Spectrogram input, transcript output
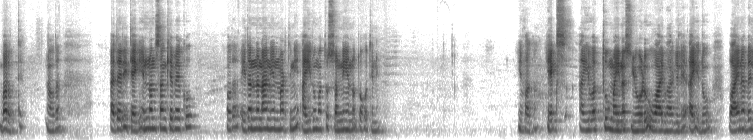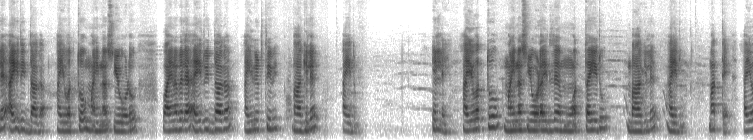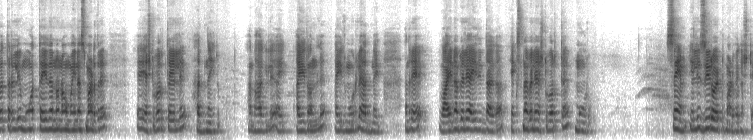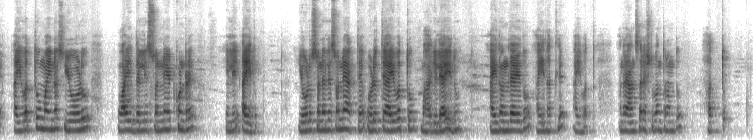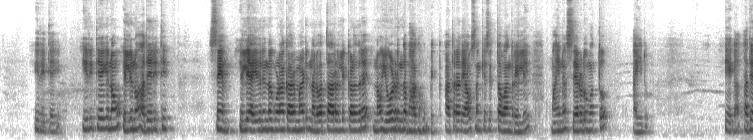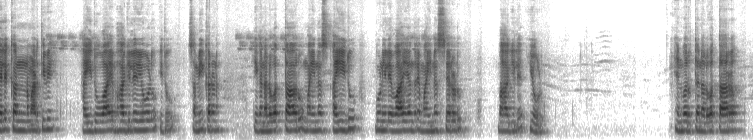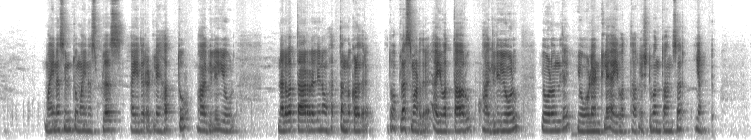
ಬರುತ್ತೆ. ಹೌದಾ? ಅದೇ ರೀತಿಯಾಗಿ ಇನ್ನೊಂದು ಸಂಖ್ಯೆ ಬೇಕು. ಹೌದಾ? ಇದನ್ನು ನಾನು ಏನು ಮಾಡ್ತೀನಿ? ಐದು ಮತ್ತು ಸೊನ್ನೆಯನ್ನು ತಗೋತೀನಿ. ಇವಾಗ ಎಕ್ಸ್ ಐವತ್ತು ಮೈನಸ್ ಏಳು ವಾಯ್ ಬಾಗಿಲೆ ಐದು ವಾಯ್ನ ಬೆಲೆ ಐದು ಇದ್ದಾಗ ಐವತ್ತು ಮೈನಸ್ ಏಳು ವಾಯ್ನ ಬೆಲೆ ಐದು ಇದ್ದಾಗ ಐದು ಇಡ್ತೀವಿ, ಬಾಗಿಲೆ ಐದು. ಇಲ್ಲಿ ಐವತ್ತು ಮೈನಸ್ ಏಳು ಐದಲೆ ಮೂವತ್ತೈದು, ಬಾಗಿಲೆ ಐದು. ಮತ್ತು ಐವತ್ತರಲ್ಲಿ ಮೂವತ್ತೈದನ್ನು ನಾವು ಮೈನಸ್ ಮಾಡಿದ್ರೆ ಎಷ್ಟು ಬರುತ್ತೆ ಇಲ್ಲಿ? ಹದಿನೈದು. ಭಾಗಿಲೆ ಐದು ಐದು ಅಂದಲೆ ಐದು ಮೂರಲೆ ಹದಿನೈದು. ಅಂದರೆ ವಾಯಿನ ಬೆಲೆ ಐದು ಇದ್ದಾಗ ಎಕ್ಸ್ನ ಬೆಲೆ ಎಷ್ಟು ಬರುತ್ತೆ? ಮೂರು. ಸೇಮ್ ಇಲ್ಲಿ ಝೀರೋ ಇಟ್ಟು ಮಾಡಬೇಕಷ್ಟೆ. ಐವತ್ತು ಮೈನಸ್ ಏಳು ವಾಯ್ ಇದ್ದಲ್ಲಿ ಸೊನ್ನೆ ಇಟ್ಕೊಂಡ್ರೆ ಇಲ್ಲಿ ಐದು. ಏಳು ಸೊನ್ನೆಲೆ ಸೊನ್ನೆ ಆಗ್ತೆ, ಉಳುತ್ತೆ ಐವತ್ತು, ಬಾಗಿಲೆ ಐದು. ಐದೊಂದಲೇ ಐದು ಐದು ಹತ್ತಲೆ ಐವತ್ತು. ಅಂದರೆ ಆನ್ಸರ್ ಎಷ್ಟು ಬಂತು ನಮ್ಮದು ಹತ್ತು. ಈ ರೀತಿಯಾಗಿ. ಈ ರೀತಿಯಾಗಿ ನಾವು ಇಲ್ಲಿನೂ ಅದೇ ರೀತಿ ಸೇಮ್ ಇಲ್ಲಿ ಐದರಿಂದ ಗುಣಾಕಾರ ಮಾಡಿ ನಲವತ್ತಾರರಲ್ಲಿ ಕಳೆದ್ರೆ ನಾವು ಏಳರಿಂದ ಭಾಗ ಹೋಗ್ಬೇಕು. ಆ ಥರದ ಯಾವ ಸಂಖ್ಯೆ ಸಿಗ್ತಾವ ಅಂದರೆ ಇಲ್ಲಿ ಮೈನಸ್ ಎರಡು ಮತ್ತು ಐದು. ಈಗ ಅದೇ ಲೆಕ್ಕ ಮಾಡ್ತೀವಿ. ಐದು ವಾಯ್ ಭಾಗಿಲೆ ಏಳು, ಇದು ಸಮೀಕರಣ. ಈಗ ನಲವತ್ತಾರು ಮೈನಸ್ ಐದು ಗುಣಿಲೆ ವಾಯ್ ಅಂದರೆ ಮೈನಸ್ ಎರಡು ಭಾಗಿಲೆ ಏಳು. ಏನು ಬರುತ್ತೆ? ನಲವತ್ತಾರು ಮೈನಸ್ ಇಂಟು ಮೈನಸ್ ಪ್ಲಸ್ ಐದೆರಡಲೆ ಹತ್ತು ಭಾಗಿಲೆ ಏಳು. ನಲವತ್ತಾರರಲ್ಲಿ ನಾವು ಹತ್ತನ್ನು ಕಳೆದ್ರೆ ಅಥವಾ ಪ್ಲಸ್ ಮಾಡಿದ್ರೆ ಐವತ್ತಾರು ಭಾಗಿಲೆ ಏಳು, ಏಳೊಂದಲೇ ಏಳೆಂಟಲೆ ಐವತ್ತಾರು. ಎಷ್ಟು ಬಂತು ಆನ್ಸರ್? ಎಂಟು.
